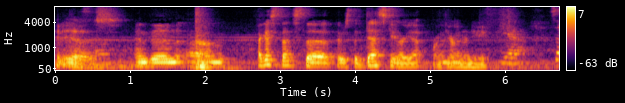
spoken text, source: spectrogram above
It is. And then um, I guess that's the there's the desk area right there Mhm. underneath. Yeah. So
